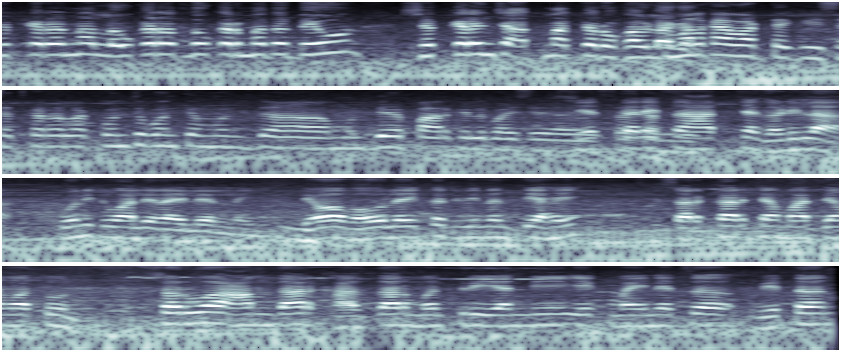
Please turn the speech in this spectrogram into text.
शेतकऱ्यांना लवकरात लवकर मदत देऊन शेतकऱ्यांची आत्महत्या रोखावी लागेल. तुम्हाला काय वाटतं की शेतकऱ्याला कोणते कोणते मुद्दे मुद्दे पार केले पाहिजे? शेतकऱ्याचा? आजच्या घडीला कोणीच वाले राहिलेलं नाही. देवा भाऊला एकच विनंती आहे सरकारच्या माध्यमातून सर्व आमदार खासदार मंत्री यांनी एक महिन्याचं वेतन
